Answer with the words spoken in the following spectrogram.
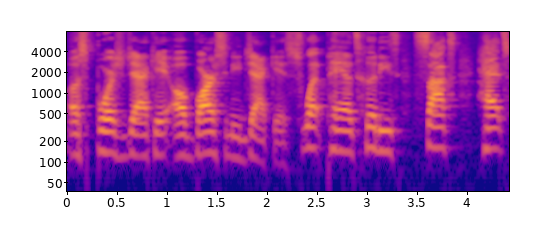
a sports jacket, a varsity jacket, sweatpants, hoodies, socks, hats.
